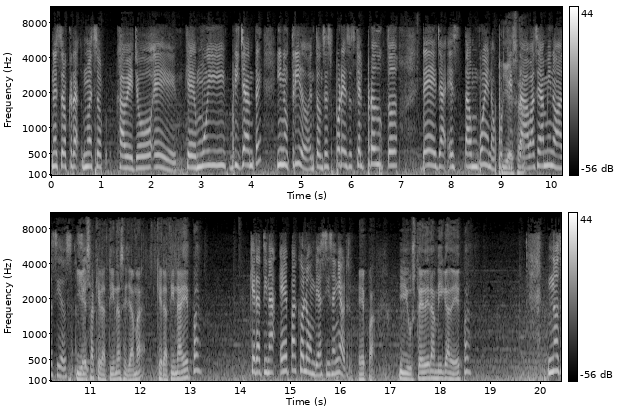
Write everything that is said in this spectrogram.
nuestro, nuestro cabello eh, quede muy brillante y nutrido. Entonces, por eso es que el producto de ella es tan bueno, porque esa- está a base de aminoácidos. ¿Y Sí. esa queratina se llama queratina EPA? Queratina EPA Colombia, sí, señor. EPA. ¿Y usted era amiga de EPA? Nos-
